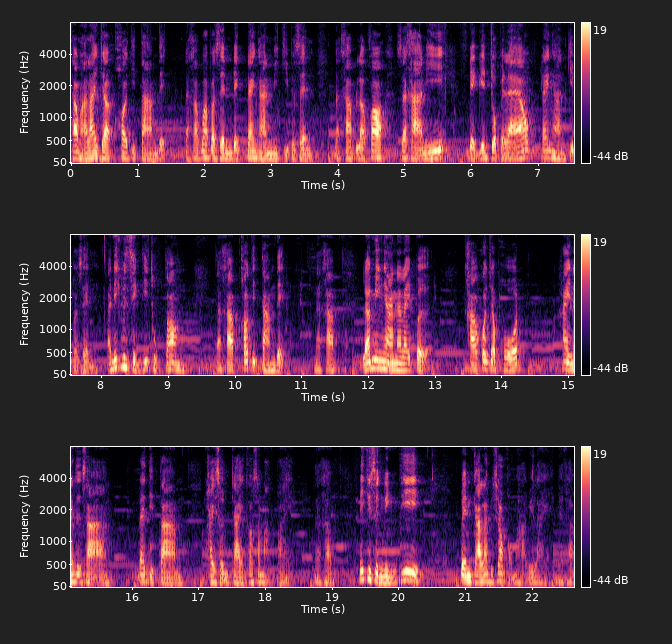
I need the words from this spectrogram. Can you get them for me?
ทางมหาวิทยาลัยจะคอยติดตามเด็กนะครับว่าเปอร์เซ็นต์เด็กได้งานมีกี่เปอร์เซ็นต์นะครับแล้วก็สาขานี้เด็กเรียนจบไปแล้วได้งานกี่เปอร์เซ็นต์อันนี้เป็นสิ่งที่ถูกต้องนะครับเขาติดตามเด็กนะครับแล้วมีงานอะไรเปิดเขาก็จะโพสต์ ให้นักศึกษาได้ติดตามใครสนใจก็สมัครไปนะครับ นี่คือสิ่งหนึ่งที่เป็นการรับผิดชอบของมหาวิทยาลัยนะครับ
